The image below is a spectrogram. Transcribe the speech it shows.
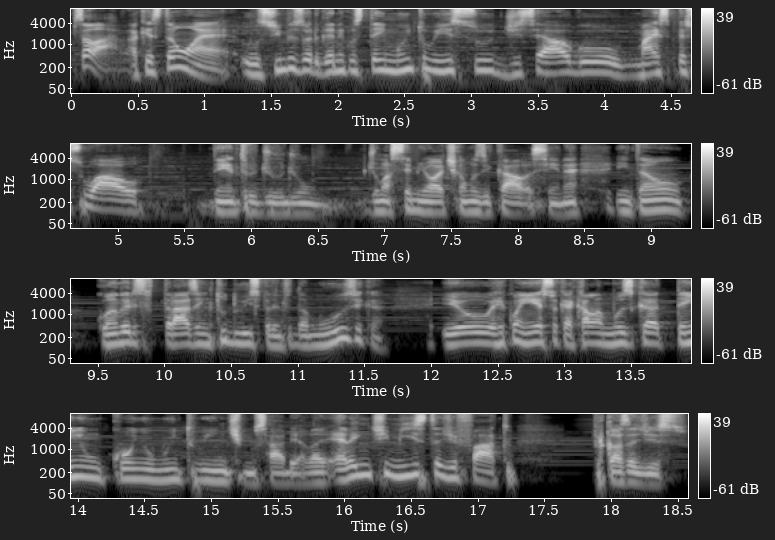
sei lá, a questão é, os timbres orgânicos têm muito isso de ser algo mais pessoal dentro de, de um, de uma semiótica musical, assim, né? Então, quando eles trazem tudo isso pra dentro da música, eu reconheço que aquela música tem um cunho muito íntimo, sabe? Ela, ela é intimista de fato por causa disso.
